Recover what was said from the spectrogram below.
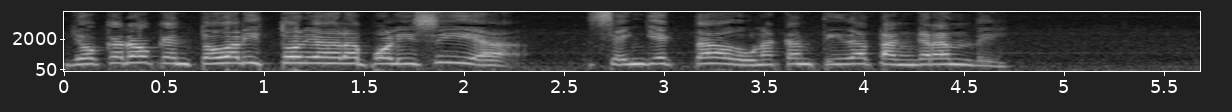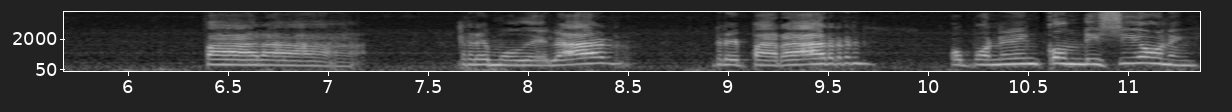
Yo creo que en toda la historia de la policía se ha inyectado una cantidad tan grande para remodelar, reparar o poner en condiciones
